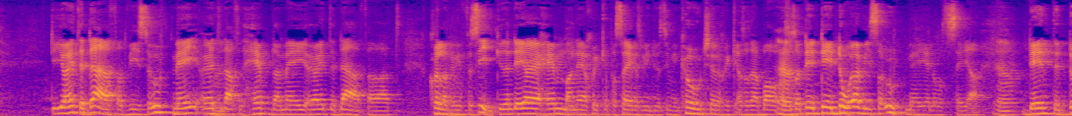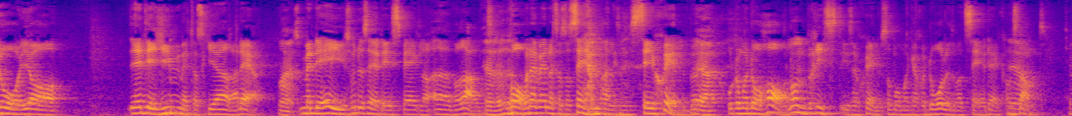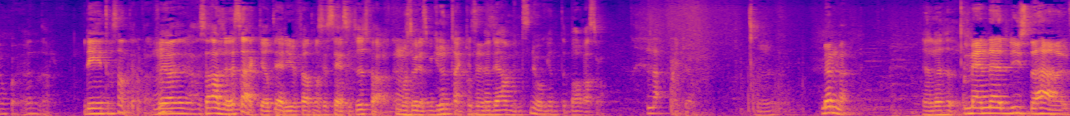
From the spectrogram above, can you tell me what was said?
jag är inte där för att visa upp mig, och jag är inte där för att hävda mig, och jag är inte där för att kolla på min fysik. Utan det jag är hemma när jag skickar poseringsvideos till min coach eller skickar sådär bara. Ja. Alltså, så det, det är då jag visar upp mig, eller vad man ska säga. Ja. Det är inte då jag... Det är inte i gymmet jag ska göra det. Nej. Men det är ju som du säger, det är speglar överallt. Var man än vänder sig så ser man liksom sig själv. Ja. Och om man då har någon brist i sig själv så mår man kanske dåligt av att se det konstant. Kanske, jag vet inte. Det är intressant i alla fall. Mm. För jag, alltså, alldeles säkert är det ju för att man ska se sitt utförande. Det Mm. måste vara det som är grundtanken. Precis. Men det används nog inte bara så. Nej. Mm. Men, men. Eller hur? Men eh, just det här,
